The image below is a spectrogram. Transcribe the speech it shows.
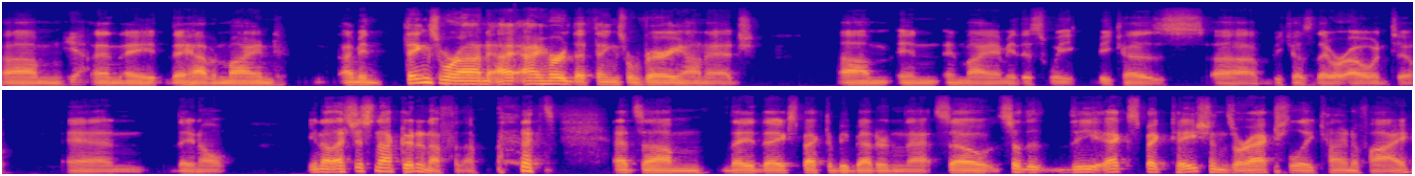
Um yeah. and they they have in mind I mean things were on I, I heard that things were very on edge um in in Miami this week because uh because they were 0 and 2 and they don't you know that's just not good enough for them that's um they they expect to be better than that. So so the the expectations are actually kind of high.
